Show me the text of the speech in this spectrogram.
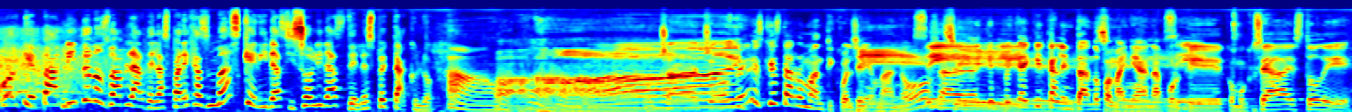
Porque Pablito nos va a hablar de las parejas más queridas y sólidas del espectáculo. Ah. Muchachos, es que está romántico el Sí. tema, ¿no? Sí. O sea, hay, que, hay que ir calentando para mañana porque como que sea esto de,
